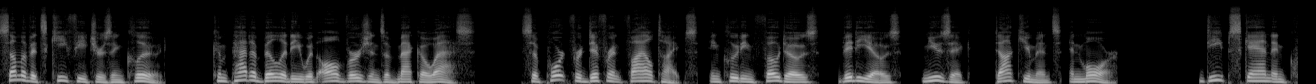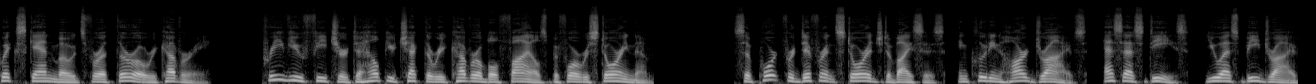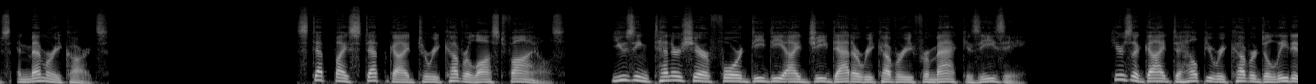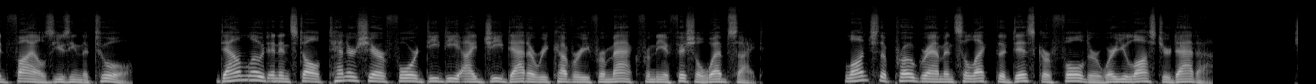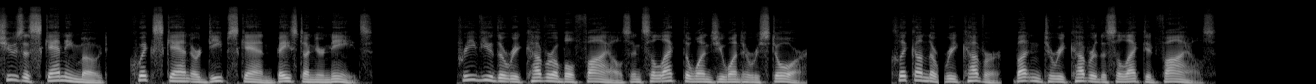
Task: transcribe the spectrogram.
Some of its key features include compatibility with all versions of macOS, support for different file types, including photos, videos, music, documents, and more, deep scan and quick scan modes for a thorough recovery, preview feature to help you check the recoverable files before restoring them, support for different storage devices, including hard drives, SSDs, USB drives, and memory cards. Step-by-step -step guide to recover lost files. Using Tenorshare 4DDiG data recovery for Mac is easy. Here's a guide to help you recover deleted files using the tool. Download and install Tenorshare 4DDiG data recovery for Mac from the official website. Launch the program and select the disk or folder where you lost your data. Choose a scanning mode, quick scan or deep scan based on your needs. Preview the recoverable files and select the ones you want to restore. Click on the Recover button to recover the selected files.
